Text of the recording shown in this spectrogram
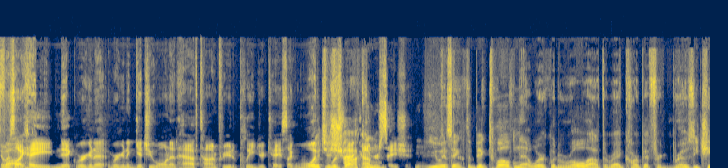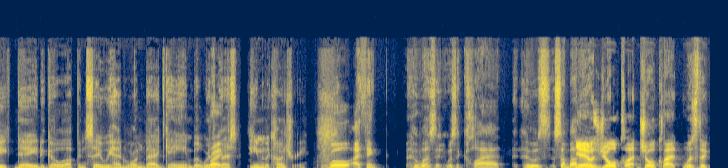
It was like, "Hey, Nick, we're gonna we're gonna get you on at halftime for you to plead your case." Like, what was shocking. that conversation? You would think the Big Twelve network would roll out the red carpet for Rosy Cheek Day to go up and say we had one bad game, but we're right. the best team in the country. Well, I think who was it? Was it Klatt? Who was somebody? Yeah, it was Joel Klatt. Joel Klatt was the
